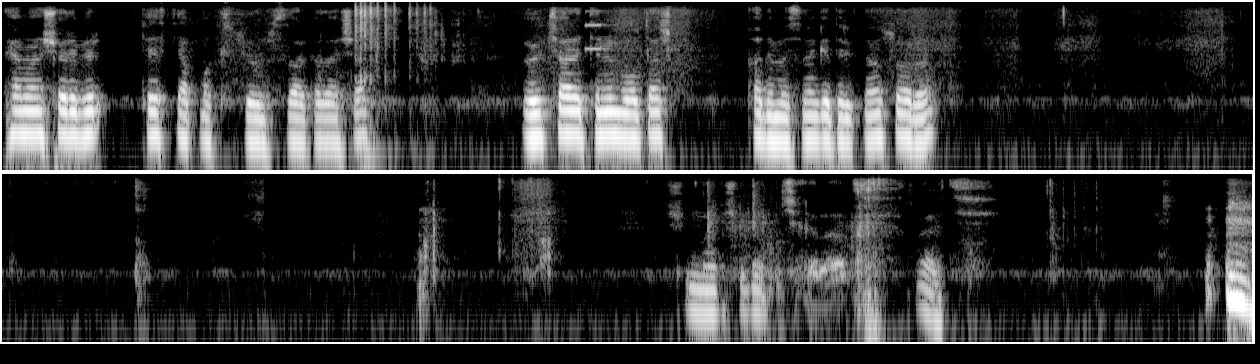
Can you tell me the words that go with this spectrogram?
hemen şöyle bir test yapmak istiyorum size arkadaşlar. Ölçü aletinin voltaj kademesine getirdikten sonra şunları şuradan çıkaralım. Evet.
